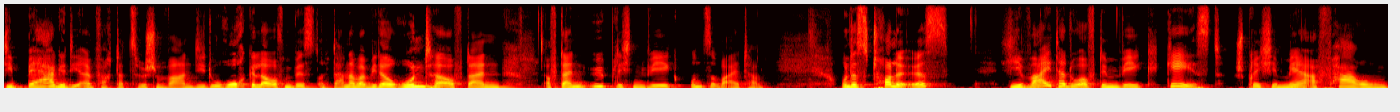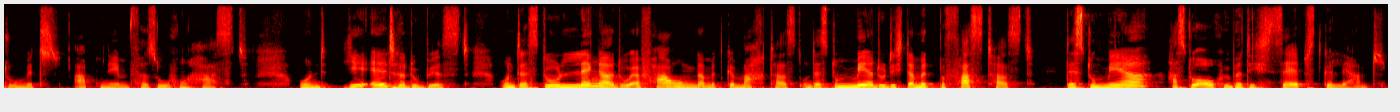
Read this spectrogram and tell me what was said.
die Berge, die einfach dazwischen waren, die du hochgelaufen bist und dann aber wieder runter auf deinen, auf deinen üblichen Weg und so weiter. Und das Tolle ist, je weiter du auf dem Weg gehst, sprich je mehr Erfahrungen du mit Abnehmen versuchen hast und je älter du bist und desto länger du Erfahrungen damit gemacht hast und desto mehr du dich damit befasst hast, desto mehr hast du auch über dich selbst gelernt.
